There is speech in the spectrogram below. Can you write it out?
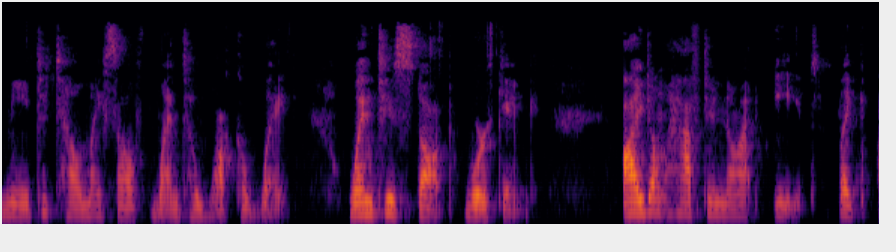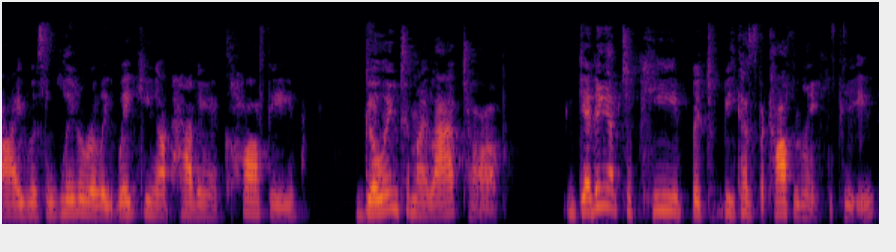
need to tell myself when to walk away, when to stop working. I don't have to not eat. Like I was literally waking up, having a coffee, going to my laptop, getting up to pee but because the coffee makes me pee,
